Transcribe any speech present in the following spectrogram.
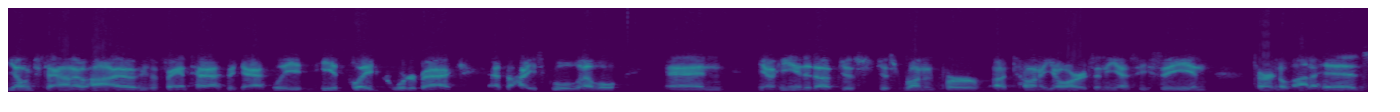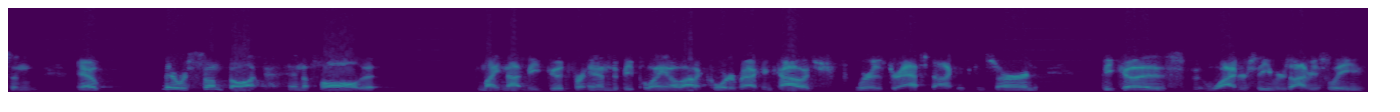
Youngstown, Ohio. He's a fantastic athlete. He had played quarterback at the high school level, and you know he ended up just just running for a ton of yards in the SEC and turned a lot of heads. And you know there was some thought in the fall that might not be good for him to be playing a lot of quarterback in college where his draft stock is concerned because wide receivers obviously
